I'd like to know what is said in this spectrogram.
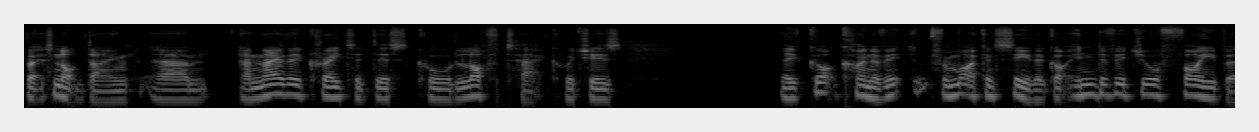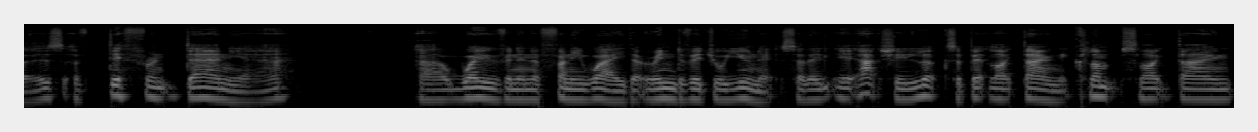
but it's not down. Um, and now they've created this called Loftech, which is they've got kind of from what I can see, they've got individual fibres of different denier uh, woven in a funny way that are individual units. So they, it actually looks a bit like down. It clumps like down.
